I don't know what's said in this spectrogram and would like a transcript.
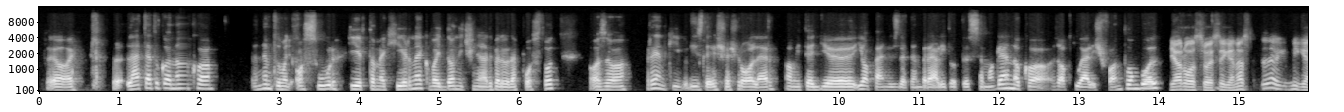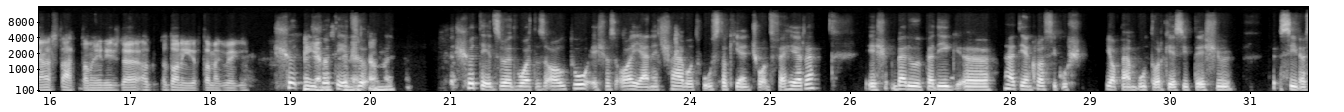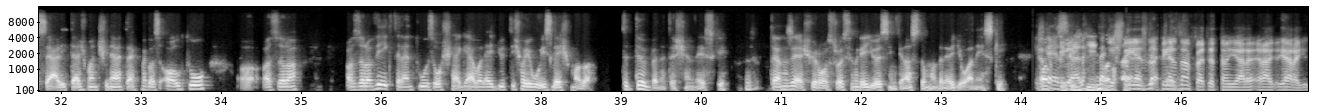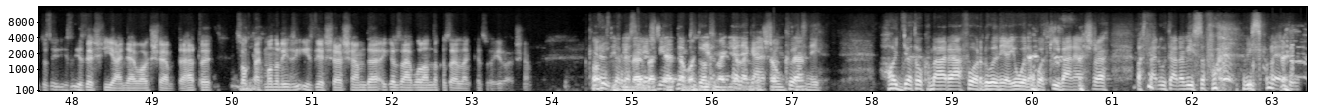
Jaj. Láttátok annak a, nem tudom, hogy Asszúr írta meg hírnek, vagy Dani csinált belőle posztot, az a rendkívül ízléses roller, amit egy japán üzletember állított össze magának az aktuális Phantomból. Ja, Rolls Royce, igen, azt, igen, ezt láttam én is, de a, a Dani írta meg végül. Sö- igen, sötét, zöld, sötét zöld volt az autó, és az alján egy sávot húztak ilyen csontfehérre, és belül pedig hát ilyen klasszikus japán bútorkészítésű színösszeállításban csinálták meg az autó, a, azzal, a, azzal a végtelen túlzóságával együtt is a jó ízlés maga. Tehát döbbenetesen néz ki. Tehát az első Rolls Royce, amire egy őszintén azt tudom mondani, hogy jól néz ki. És ezzel meg is pénz, pénz nem feltétlenül jár, jár együtt az ízlés hiányával sem. Tehát szokták mondani ízléssel sem, de igazából annak az ellenkezőjével sem. Keresztbeszélés miatt nem tudok elegánsan kötni hagyjatok már ráfordulni a jó napot kívánásra, aztán utána visszamentünk.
